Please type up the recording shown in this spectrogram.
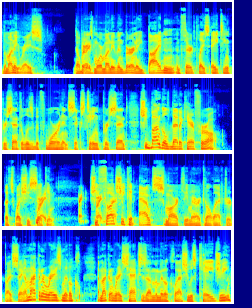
the money race. Nobody Right. has more money than Bernie. Biden in third place, 18%. Elizabeth Warren in 16%. She bungled Medicare for all. That's why she's Right. sinking. Right. She right, thought exactly. she could outsmart the American electorate by saying, "I'm not going to raise middle. Cl- I'm not going to raise taxes on the middle class." She was cagey.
